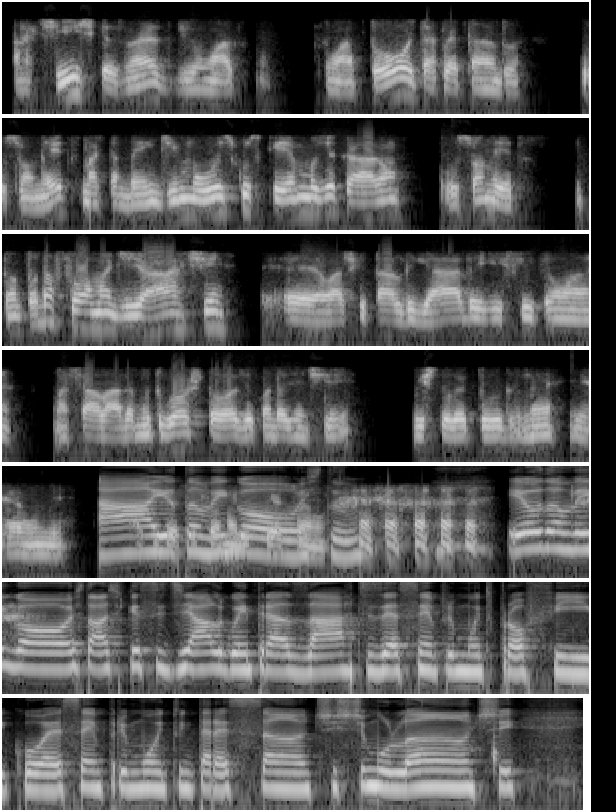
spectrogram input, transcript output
artísticas, né, de um um ator interpretando os sonetos, mas também de músicos que musicaram os sonetos. Então toda forma de arte, é, eu acho que está ligada e fica uma, uma salada muito gostosa quando a gente mistura tudo, né, e reúne ah, eu também gosto. eu também gosto. Acho que esse diálogo entre as artes é sempre muito profícuo, é sempre muito interessante, estimulante.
